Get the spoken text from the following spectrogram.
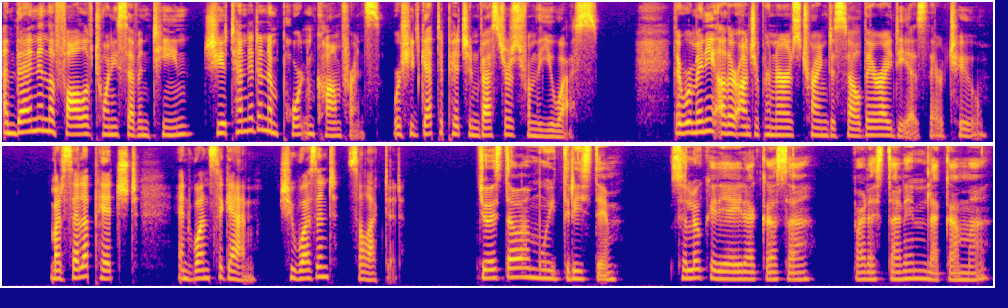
And then in the fall of 2017, she attended an important conference where she'd get to pitch investors from the US. There were many other entrepreneurs trying to sell their ideas there too. Marcela pitched, and once again, she wasn't selected. Yo estaba muy triste. Solo quería ir a casa para estar en la cama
